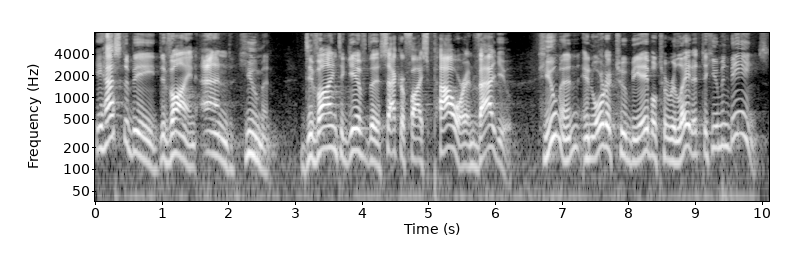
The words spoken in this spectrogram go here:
He has to be divine and human. Divine to give the sacrifice power and value. Human in order to be able to relate it to human beings.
